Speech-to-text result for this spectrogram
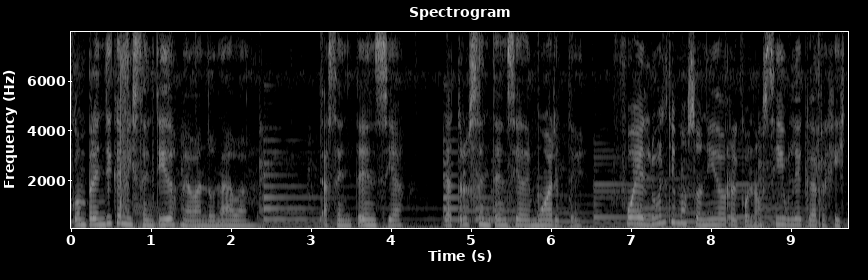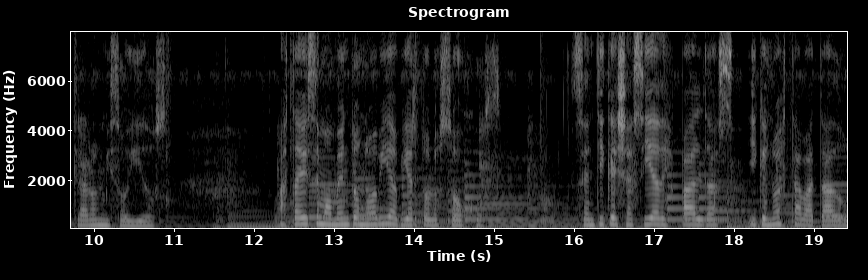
comprendí que mis sentidos me abandonaban. La sentencia, la atroz sentencia de muerte, fue el último sonido reconocible que registraron mis oídos. Hasta ese momento no había abierto los ojos. Sentí que yacía de espaldas y que no estaba atado.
